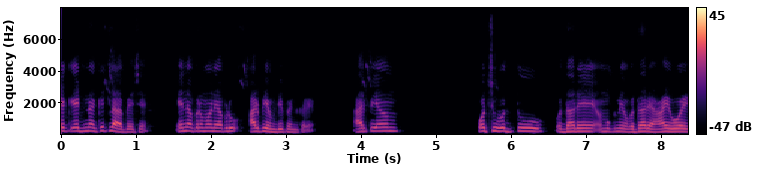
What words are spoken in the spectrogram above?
એક એડના કેટલા આપે છે? એના પ્રમાણે આપણું આરપીએમ ડિપેન્ડ કરે. આરપીએમ ઓછું વધતું, વધારે અમુકને વધારે હાઈ હોય,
